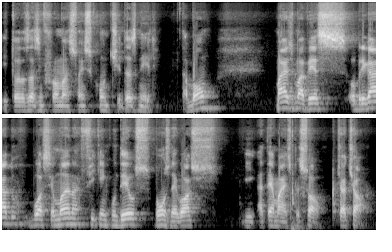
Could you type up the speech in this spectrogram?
e todas as informações contidas nele, tá bom? Mais uma vez, obrigado, boa semana, fiquem com Deus, bons negócios e até mais, pessoal. Tchau, tchau.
